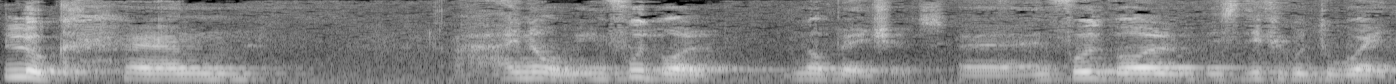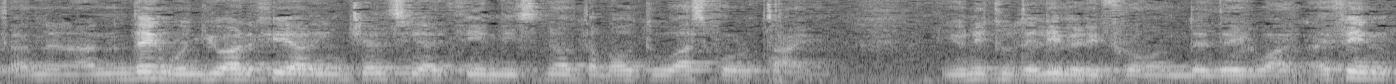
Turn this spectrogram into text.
Look, um, I know in football, no patience. Uh, in football, it's difficult to wait. And, and, then when you are here in Chelsea, I think it's not about to ask for time. You need to deliver it from the day one. I think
